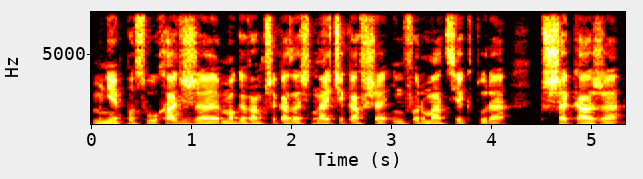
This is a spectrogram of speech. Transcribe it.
mnie posłuchać, że mogę Wam przekazać najciekawsze informacje, które przekażę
